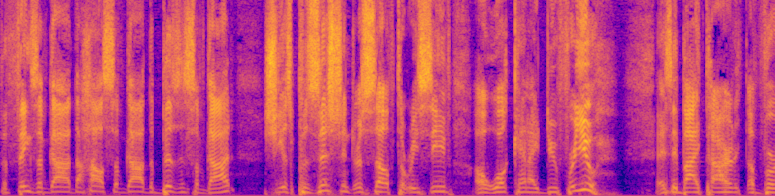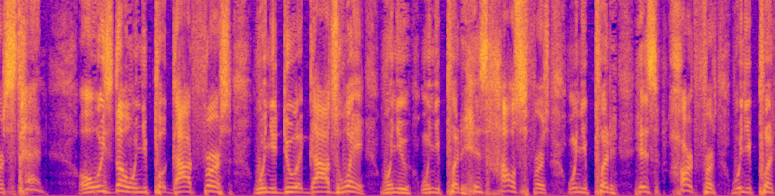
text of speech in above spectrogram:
the things of God, the house of God, the business of God, she has positioned herself to receive a what can I do for you? As a byproduct of verse 10. Always know when you put God first, when you do it God's way, when you when you put his house first, when you put his heart first, when you put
